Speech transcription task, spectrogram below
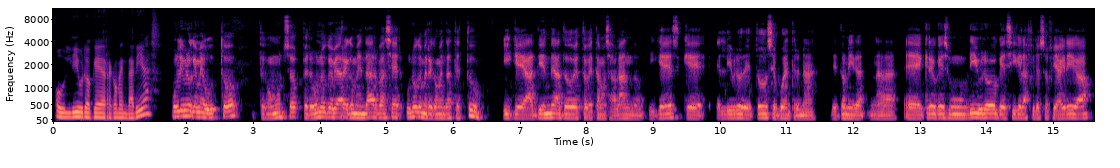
o un libro que recomendarías? Un libro que me gustó, tengo muchos, pero uno que voy a recomendar va a ser uno que me recomendaste tú y que atiende a todo esto que estamos hablando y que es que el libro de Todo se puede entrenar de Tony Nada. Eh, creo que es un libro que sigue la filosofía griega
